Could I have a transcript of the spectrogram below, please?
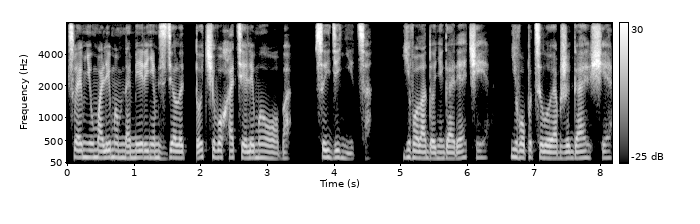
своим неумолимым намерением сделать то, чего хотели мы оба — соединиться. Его ладони горячие, его поцелуи обжигающие,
